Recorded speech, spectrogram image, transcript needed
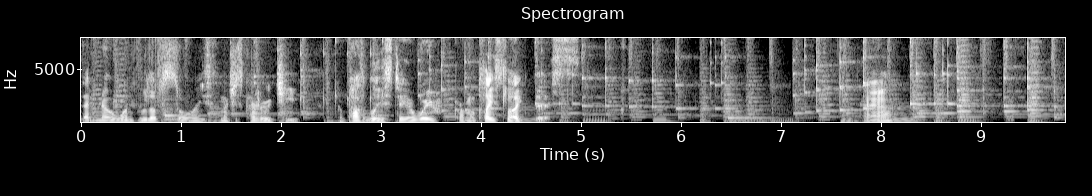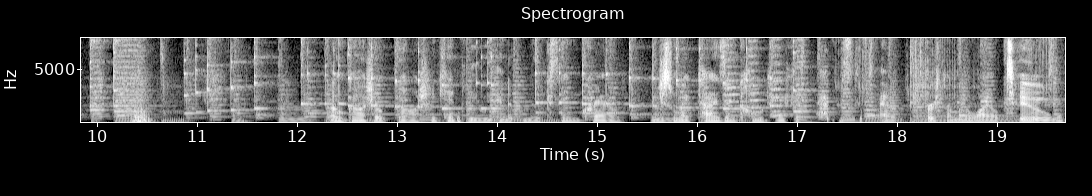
that no one who loves stories as much as Karuchi could possibly stay away from a place like this. Huh? Oh gosh, oh gosh, I can't believe we end up in the same crowd. And just when my Taizan commentary fest happens to out for the first time in a while, too.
